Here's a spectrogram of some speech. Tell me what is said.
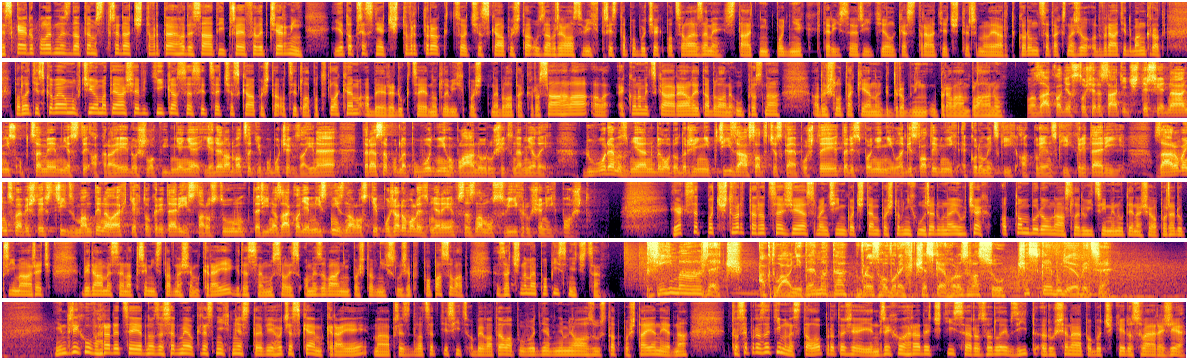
Hezké dopoledne s datem středa 4.10. přeje Filip Černý. Je to přesně čtvrt rok, co Česká pošta uzavřela svých 300 poboček po celé zemi. Státní podnik, který se řítil ke ztrátě 4 miliard korun, se tak snažil odvrátit bankrot. Podle tiskového mluvčího Matyáše Vitíka se sice Česká pošta ocitla pod tlakem, aby redukce jednotlivých pošt nebyla tak rozsáhlá, ale ekonomická realita byla neúprosná a došlo tak jen k drobným úpravám plánu. Na základě 164 jednání s obcemi, městy a kraji došlo k výměně 21 poboček za jiné, které se podle původního plánu rušit neměly. Důvodem změn bylo dodržení tří zásad České pošty, tedy splnění legislativních, ekonomických a klientských kritérií. Zároveň jsme vyšli vstříc v mantinelech těchto kritérií starostům, kteří na základě místní znalosti požadovali změny v seznamu svých rušených pošt. Jak se po čtvrt roce žije s menším počtem poštovních úřadů na jihu Čech? O tom budou následující minuty našeho pořadu přímá řeč. Vydáme se na tři místa v našem kraji, kde se museli s omezováním poštovních služeb popasovat. Začneme po písničce. Přímá řeč. Aktuální témata v rozhovorech Českého rozhlasu České Budějovice. Jindřichův Hradec je jedno ze sedmi okresních měst v jeho českém kraji, má přes 20 tisíc obyvatel a původně v něm měla zůstat pošta jen jedna. To se prozatím nestalo, protože Jindřichohradečtí se rozhodli vzít rušené pobočky do své režie.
